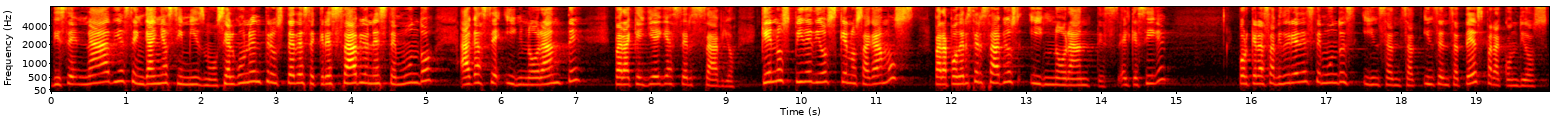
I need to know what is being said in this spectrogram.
Dice, nadie se engaña a sí mismo. Si alguno entre ustedes se cree sabio en este mundo, hágase ignorante para que llegue a ser sabio. ¿Qué nos pide Dios que nos hagamos para poder ser sabios ignorantes? ¿El que sigue? Porque la sabiduría de este mundo es insensatez para con Dios,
